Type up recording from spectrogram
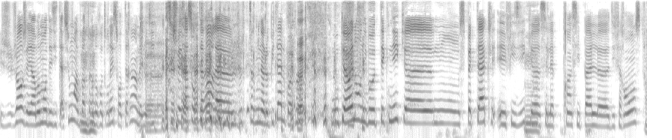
je- genre, j'ai un moment d'hésitation à vouloir faire Mhm. me retourner sur le terrain. Mais je me dis, si je fais ça sur le terrain, là, je termine à l'hôpital, quoi. Enfin, donc, euh, ouais, non, au niveau technique, euh, spectacle et physique, Mhm. c'est les principales différences. Ouais.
